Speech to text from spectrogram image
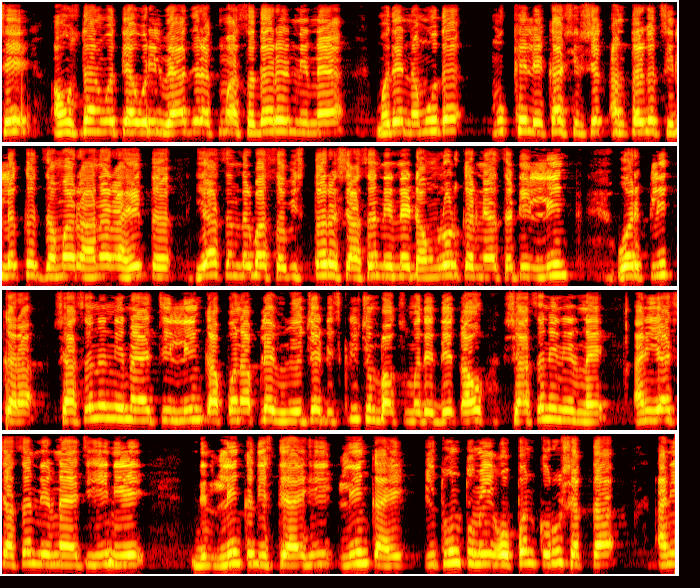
चे अंशदान व त्यावरील व्याज रकमा सदर निर्णयामध्ये नमूद मुख्य लेखा शीर्षक अंतर्गत शिल्लक जमा राहणार आहेत. या संदर्भात सविस्तर शासन निर्णय डाउनलोड करण्यासाठी लिंक वर क्लिक करा. शासन निर्णयाची लिंक आपण आपल्या व्हिडिओच्या डिस्क्रिप्शन बॉक्समध्ये देत आहोत. शासन निर्णय आणि या शासन निर्णयाची ही निळी लिंक दिसते आहे. ही लिंक आहे. इथून तुम्ही ओपन करू शकता. आणि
